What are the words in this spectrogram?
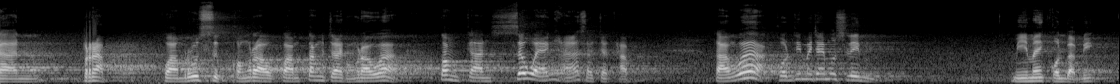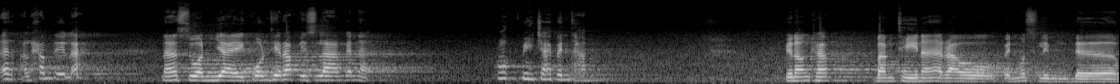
การปรับความรู้สึกของเราความตั้งใจของเราว่า ต้องการแสวงหาสัจธรรมถามว่าคนที่ไม่ใช่มุสลิม มีไหมคนแบบนี้อัลฮัมดุลิลละนะส่วนใหญ่คนที่รับอิสลามกันนะ่ะเพราะมีใจเป็นธรรมพี่น้องครับ บางทีนะ เราเป็นมุสลิมเดิม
